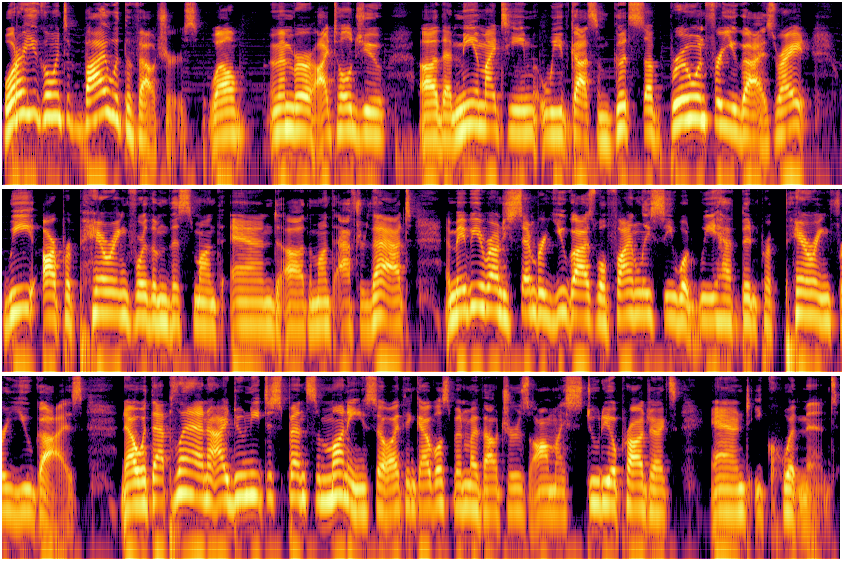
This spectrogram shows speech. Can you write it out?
What are you going to buy with the vouchers? Well, remember I told you uh, that me and my team, we've got some good stuff brewing for you guys, right? We are preparing for them this month and uh, the month after that. And maybe around December, you guys will finally see what we have been preparing for you guys. Now, with that plan, I do need to spend some money. So I think I will spend my vouchers on my studio projects and equipment.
